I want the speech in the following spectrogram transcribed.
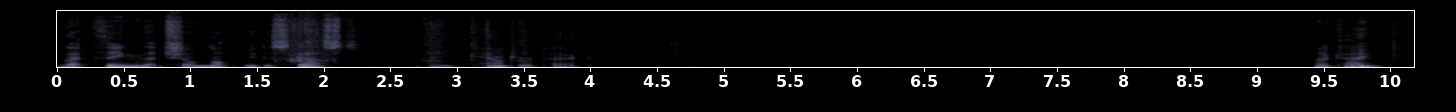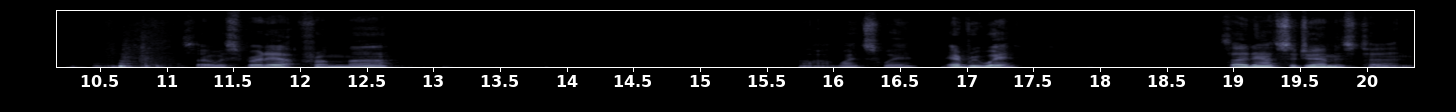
that thing that shall not be discussed, a counterattack. Okay, so we're spread out from, uh, oh, I won't swear, everywhere. So now it's the Germans' turn.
